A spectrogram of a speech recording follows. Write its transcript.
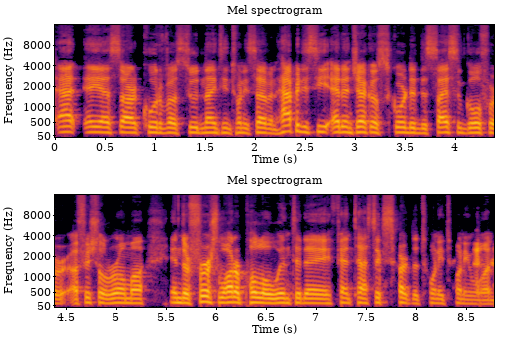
at ASR Curva Sud 1927. Happy to see Edin Dzeko scored a decisive goal for official Roma in their first water polo win today. Fantastic start to 2021.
